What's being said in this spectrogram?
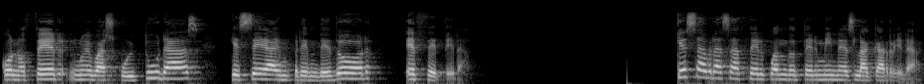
conocer nuevas culturas, que sea emprendedor, etc. ¿Qué sabrás hacer cuando termines la carrera?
